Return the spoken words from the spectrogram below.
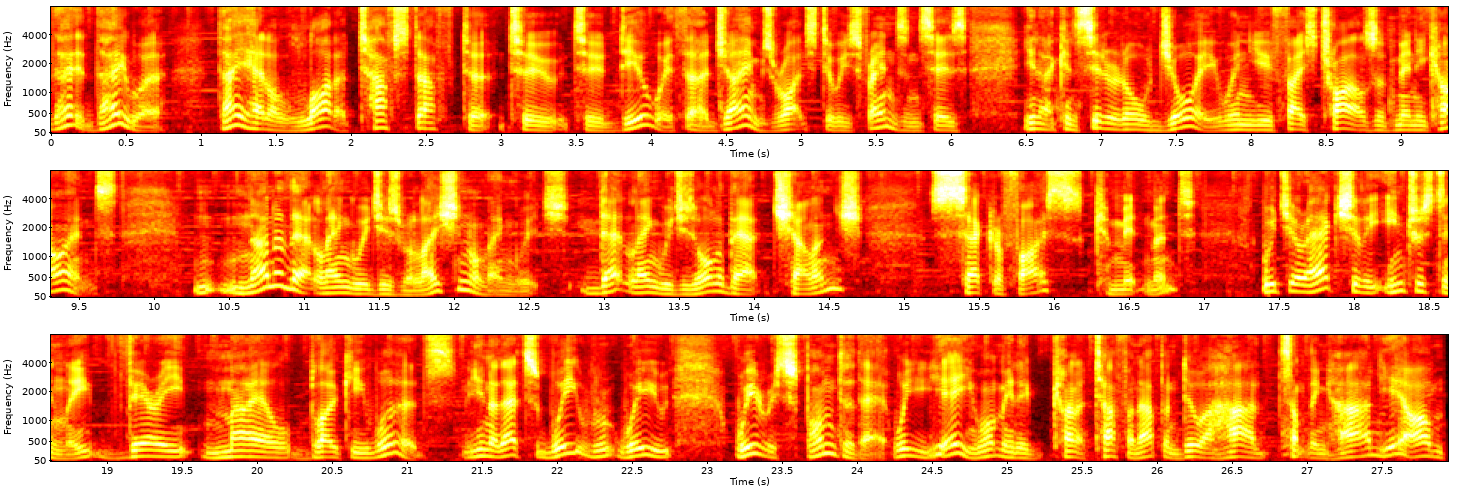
they, they were they had a lot of tough stuff to to, to deal with. Uh, James writes to his friends and says, you know, consider it all joy when you face trials of many kinds. N- none of that language is relational language. That language is all about challenge, sacrifice, commitment, which are actually, interestingly, very male blokey words. You know, that's we we we respond to that. We yeah, you want me to kind of toughen up and do a hard something hard? Yeah, I'm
